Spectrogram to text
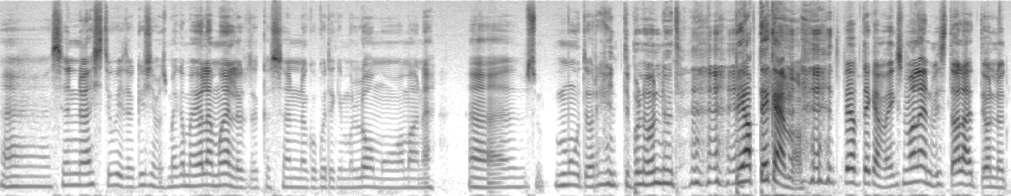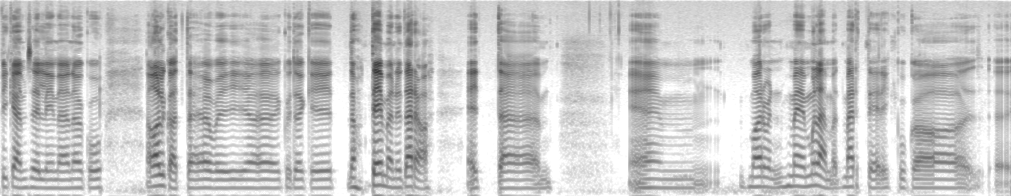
Äh, see on hästi huvitav küsimus, ega ma ei ole mõelnud, et kas see on nagu kuidagi mul loomuomane. Äh,. muud varianti pole olnud. Peab tegema. Peab tegema, eks ma olen vist alati olnud pigem selline nagu algataja või äh, kuidagi, et noh, teeme nüüd ära, et äh, ma arvan, et me mõlemad Märt-Eerikuga äh,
